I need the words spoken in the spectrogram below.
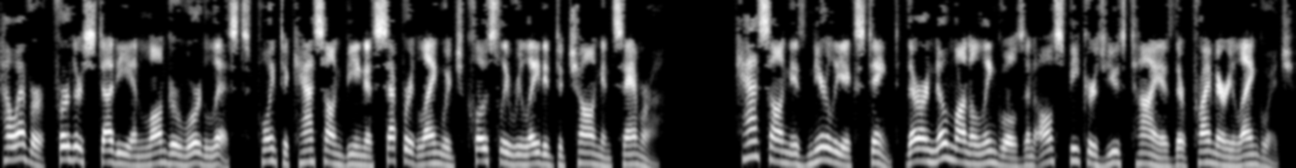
However, further study and longer word lists point to Kasong being a separate language closely related to Chong and Samre. Kasong is nearly extinct, there are no monolinguals and all speakers use Thai as their primary language.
